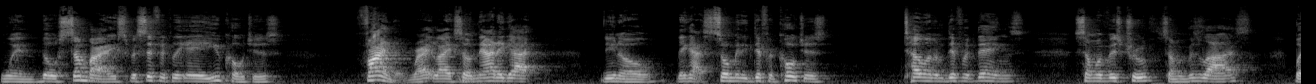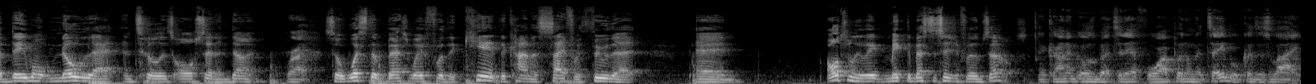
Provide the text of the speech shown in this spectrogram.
when those somebody, specifically AAU coaches, find them, right? Like, so mm-hmm. now they got, you know, they got so many different coaches telling them different things. Some of it's truth, some of it's lies, but they won't know that until it's all said and done. Right. So, what's the best way for the kid to kind of cipher through that and ultimately make, make the best decision for themselves? It kind of goes back to that four I put on the table because it's like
